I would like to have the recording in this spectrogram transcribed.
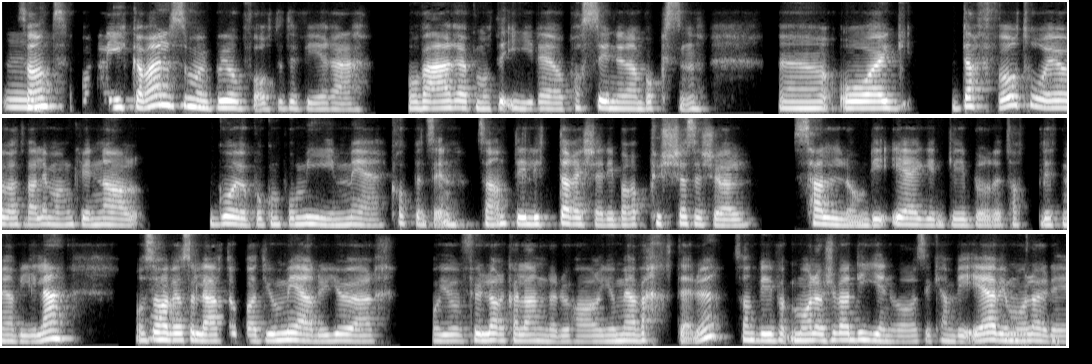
Mm. Og likevel så må vi på jobb fra åtte til fire og være på en måte i det og passe inn i den boksen. Uh, og derfor tror jeg òg at veldig mange kvinner går jo på kompromiss med kroppen sin. Sant? De lytter ikke, de bare pusher seg sjøl, selv, selv om de egentlig burde tatt litt mer hvile. Og så har vi også lært opp at jo mer du gjør, og jo fullere kalender du har, jo mer verdt er du. Sant? Vi måler jo ikke verdien vår i hvem vi er, vi måler jo det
